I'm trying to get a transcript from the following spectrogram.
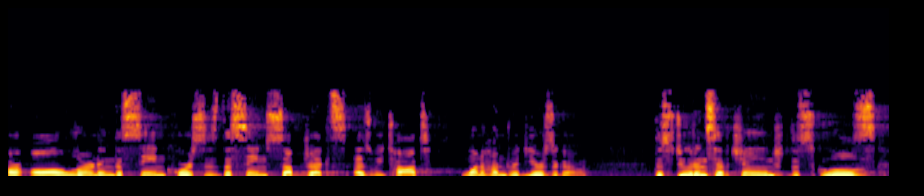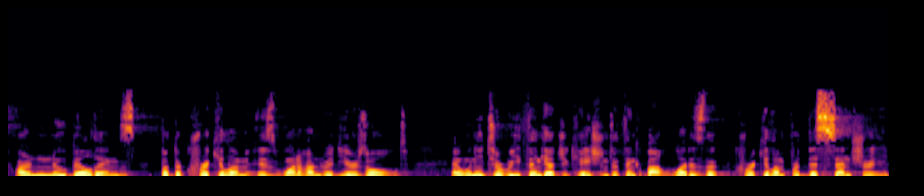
are all learning the same courses, the same subjects as we taught 100 years ago. The students have changed, the schools are new buildings, but the curriculum is 100 years old. And we need to rethink education to think about what is the curriculum for this century.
